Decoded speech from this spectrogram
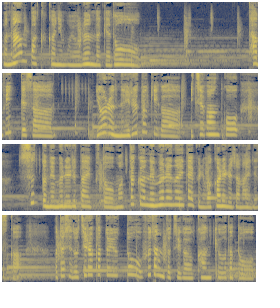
まあ、何泊かにもよるんだけど、旅ってさ、夜寝る時が一番こうスッと眠れるタイプと全く眠れないタイプに分かれるじゃないですか。私どちらかというと普段と違う環境だと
